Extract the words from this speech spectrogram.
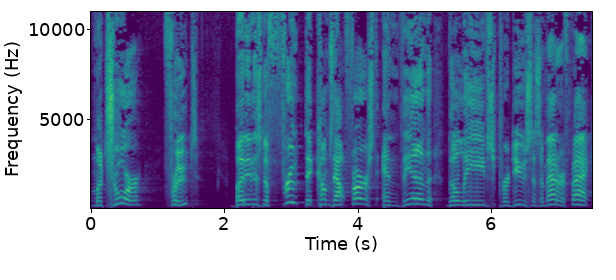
mature fruit, but it is the fruit that comes out first and then the leaves produce. As a matter of fact,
